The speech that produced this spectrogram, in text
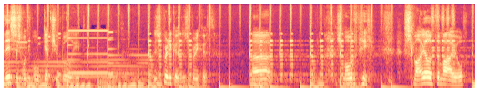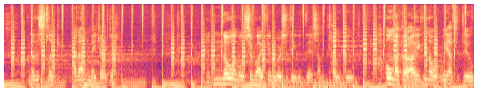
this is what will get you bullied. This is pretty good. This is pretty good. Uh, small the P, smile of the mile, and then it's like an anime character. No one will survive university with this. I'm telling you. Oh my god! I know what we have to do.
